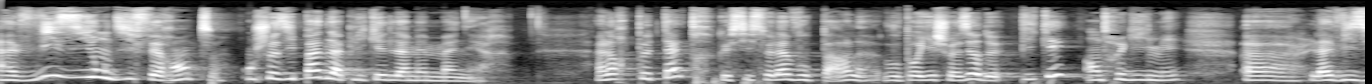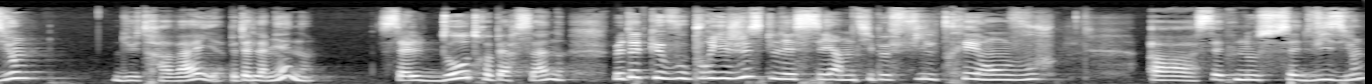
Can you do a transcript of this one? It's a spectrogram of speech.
vision différente, on ne choisit pas de l'appliquer de la même manière. Alors peut-être que si cela vous parle, vous pourriez choisir de piquer, entre guillemets, euh, la vision du travail, peut-être la mienne, celle d'autres personnes. Peut-être que vous pourriez juste laisser un petit peu filtrer en vous euh, cette, cette vision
